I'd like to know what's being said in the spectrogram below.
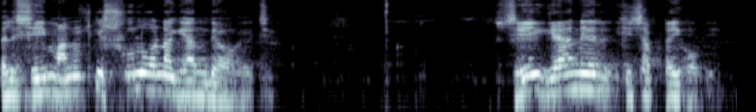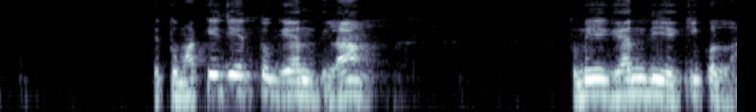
তাহলে সেই মানুষকে ষোলো আনা জ্ঞান দেওয়া হয়েছে। সেই জ্ঞানের হিসাবটাই হবে। তোমাকে যে এত জ্ঞান দিলাম, তুমি এই জ্ঞান দিয়ে কি করলা?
